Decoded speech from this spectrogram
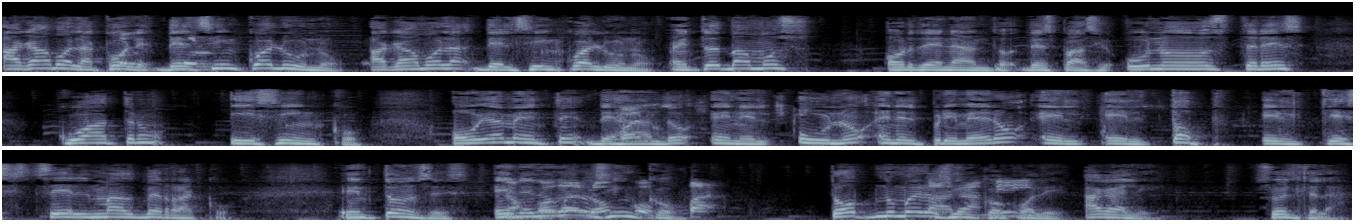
hagámosla, Cole, Por- del por- 5 al 1. Hagámosla del 5 al 1. Entonces vamos ordenando despacio. 1, 2, 3, 4 y 5. Obviamente dejando en el 1, en el primero, el, el top, el que es el más berraco. Entonces, en no el número loco, 5, pa- top número para 5, mí- Cole, hágale, suéltela.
